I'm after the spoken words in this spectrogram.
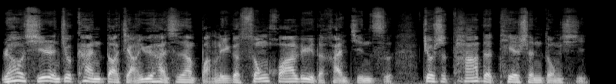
然后袭人就看到蒋玉菡身上绑了一个松花绿的汗巾子，就是他的贴身东西，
